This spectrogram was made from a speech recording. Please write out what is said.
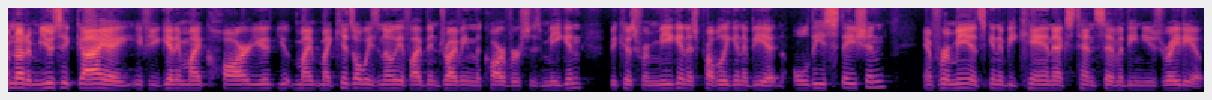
I'm not a music guy. I, if you get in my car, you, you, my, my kids always know if I've been driving the car versus Megan, because for Megan, it's probably going to be an oldies station, and for me, it's going to be KNX 1070 News Radio.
